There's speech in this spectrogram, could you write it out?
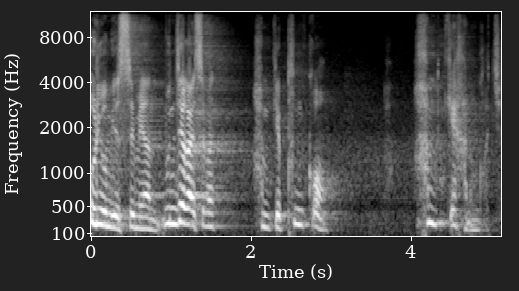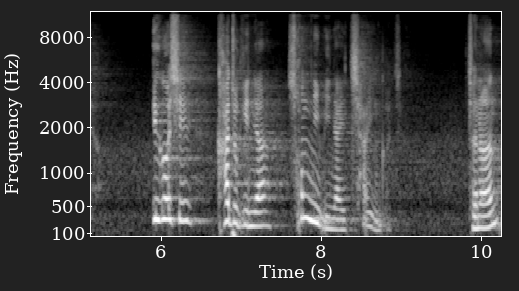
어려움이 있으면 문제가 있으면 함께 품고 함께 하는 거죠. 이것이 가족이냐 손님이냐의 차이인 거죠. 저는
